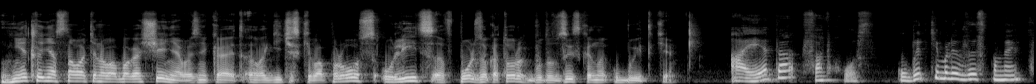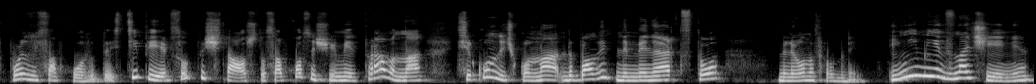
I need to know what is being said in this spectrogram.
Нет ли неосновательного обогащения, возникает логический вопрос, у лиц, в пользу которых будут взысканы убытки? А это совхоз. Убытки были взысканы в пользу совхоза. То есть теперь суд посчитал, что совхоз еще имеет право на секундочку на дополнительный миллиард сто миллионов рублей. И не имеет значения,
